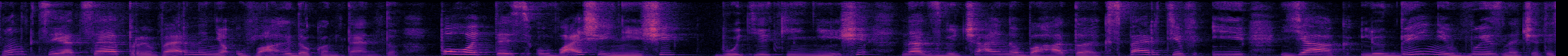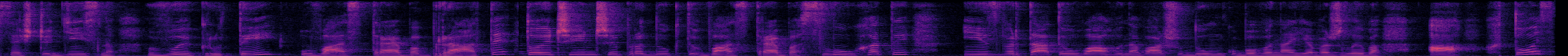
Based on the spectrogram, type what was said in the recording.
функція це привернення уваги до контенту. Погодьтесь у вашій ніші. Будь-якій ніші надзвичайно багато експертів, і як людині визначитися, що дійсно ви крутий, у вас треба брати той чи інший продукт, вас треба слухати і звертати увагу на вашу думку, бо вона є важлива. А хтось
